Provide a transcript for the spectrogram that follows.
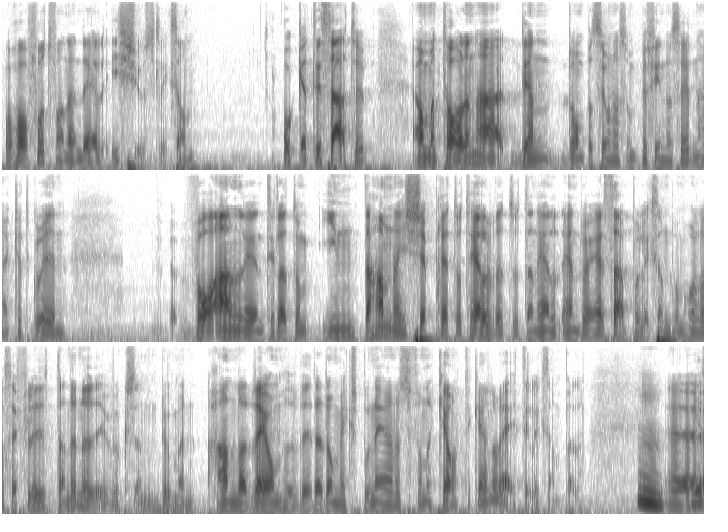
och har fortfarande en del issues liksom. Och att det är så här typ, om man tar den här, den, de personer som befinner sig i den här kategorin, vad anledningen till att de inte hamnar i käpprätt åt helvete utan ändå är så på liksom, de håller sig flytande nu i vuxendomen. Handlar det om huruvida de exponerades för narkotika eller ej till exempel? Mm, uh,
